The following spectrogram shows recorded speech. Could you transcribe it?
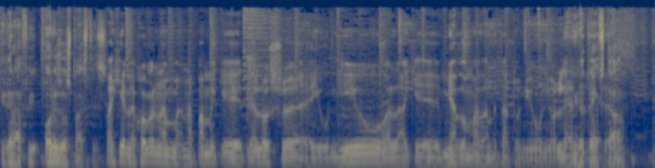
Γράφει ο ριζοσπάστη. Υπάρχει ενδεχόμενο να, να πάμε και τέλος ε, Ιουνίου, αλλά και μια εβδομάδα μετά τον Ιούνιο. Λένε, για το 7. Mm.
